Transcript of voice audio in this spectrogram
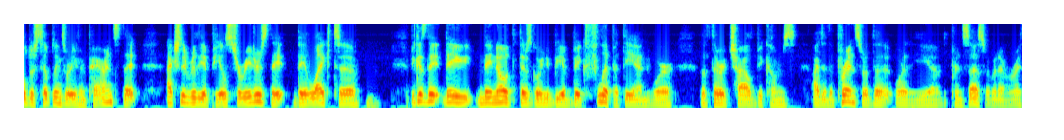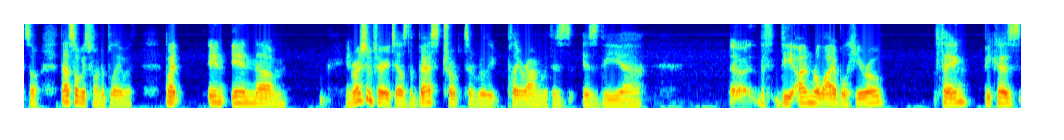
older siblings or even parents that actually really appeals to readers. They they like to because they they they know that there's going to be a big flip at the end where the third child becomes either the prince or the or the, uh, the princess or whatever, right? So that's always fun to play with. But in in um, in Russian fairy tales, the best trope to really play around with is is the uh, uh, the, the unreliable hero thing because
